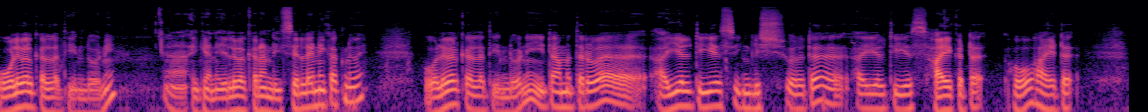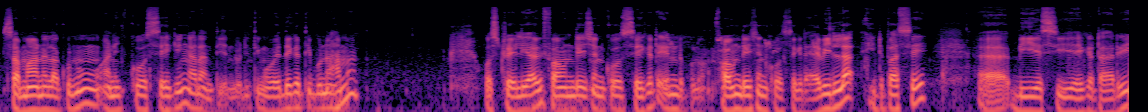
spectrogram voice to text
ඕලෙවල් කල්ලා තිීන්ඩෝනි එකන එලව කරන්න ඉස්සෙල්ලන එකක් නොවේ ඕලෙවල් කල්ලා තිීන්ඩෝනි ඊට අමතරව අයිල්ටස් ඉංගලිෂ් වලට අයිල්ටස් හයකට හෝ හයට සමාන ලකුණු අනික් කෝස්සේකින් අරන්තියෙන්ට ඉතින් ඔය දෙක තිබුණ හම ඔස්ට්‍රේලියාව ෆෞන්ඩේෂන් කෝස්සේකට එන්ඩ පුළුවන්. ෆෞන්ඩේෂන් කෝස්ස එකට ඇවිල්ල ඊට පස්සේ බSCකට හරි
